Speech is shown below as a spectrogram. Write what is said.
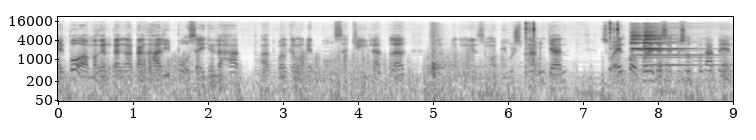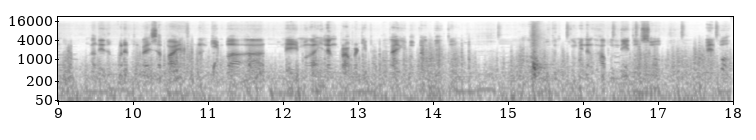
Ayan po, ah, magandang ah, tanghali po sa inyong lahat at welcome again po sa JLAT Vlog at welcome again sa mga viewers po namin dyan. So ayan po, for this episode po natin, andito pa rin po tayo sa bayan po ng Gimba at may mga ilang property po po tayong ibablog dito. Abutin po kami ng hapon dito. So ayan po,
